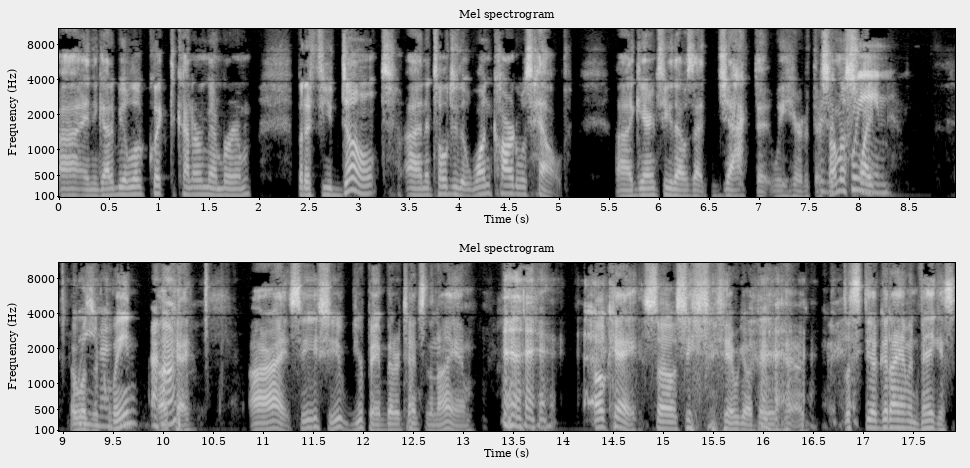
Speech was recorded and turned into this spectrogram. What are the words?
uh, and you got to be a little quick to kind of remember them. But if you don't, uh, and it told you that one card was held, uh, I guarantee you that was that jack that we heard it there. There's So I'm a gonna swipe. queen. Or was it Queen, I queen? Uh-huh. Okay. All right. See, she, you're paying better attention than I am. Okay, so see, here we go. There, uh, let's see how good I am in Vegas.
